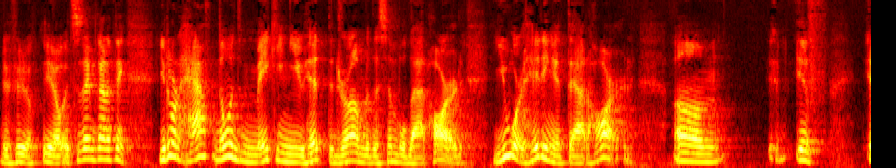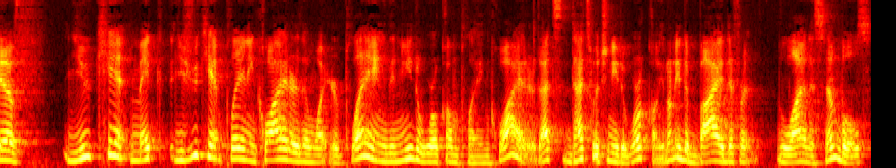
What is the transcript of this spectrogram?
You know, it's the same kind of thing. You don't have. No one's making you hit the drum or the cymbal that hard. You are hitting it that hard. Um, if if you can't make if you can't play any quieter than what you're playing, then you need to work on playing quieter. That's that's what you need to work on. You don't need to buy a different line of cymbals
